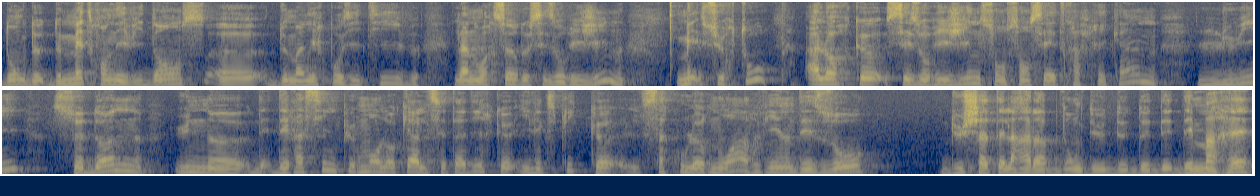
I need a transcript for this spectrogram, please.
donc de, mettre en évidence euh, de manière positive la noirceur de ses origines, mais surtout, alors que ses origines sont censées être africaines, lui se donne une, euh, des racines purement locales, c'est-à-dire qu'il explique que sa couleur noire vient des eaux du châtel arabe, donc des marais.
